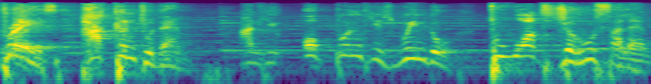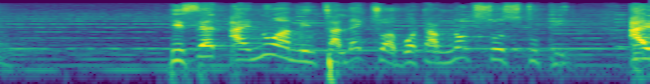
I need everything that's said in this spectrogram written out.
prays hearken to them and he opened his window towards Jerusalem He said, I know I'm intellectual, but I'm not so stupid. I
